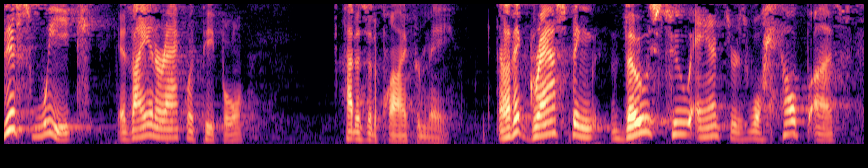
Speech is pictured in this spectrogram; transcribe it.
this week, as I interact with people, how does it apply for me? And I think grasping those two answers will help us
